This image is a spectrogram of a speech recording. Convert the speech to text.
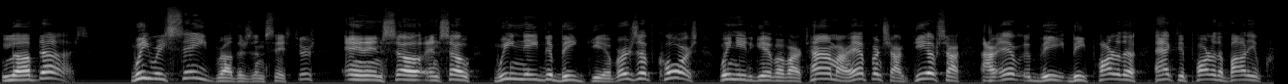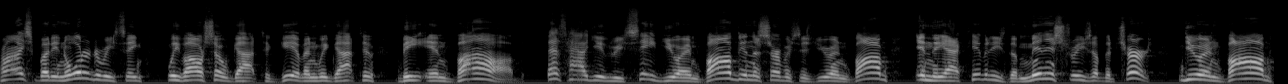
loved us. We receive, brothers and sisters, and, and so and so we need to be givers, of course. We need to give of our time, our efforts, our gifts, our, our be, be part of the active part of the body of Christ. But in order to receive, we've also got to give and we've got to be involved. That's how you receive. You are involved in the services, you're involved in the activities, the ministries of the church. You're involved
